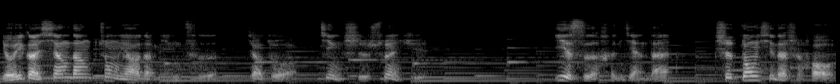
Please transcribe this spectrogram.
有一个相当重要的名词，叫做进食顺序。意思很简单。吃东西的时候，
